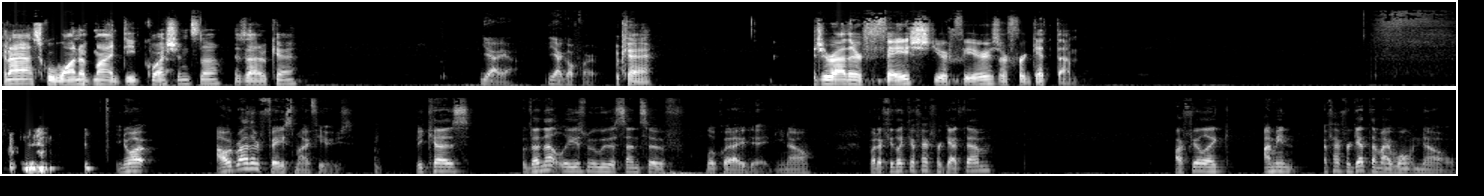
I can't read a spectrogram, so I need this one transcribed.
Can I ask one of my deep questions though? Is that okay? Yeah, yeah, yeah. Go for it. Okay. Would you rather face your fears or forget them? You know what? I would rather face my fears because then that leaves me with a sense of look what I did, you know? But I feel like if I forget them, I feel like I mean, if I forget them, I won't know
